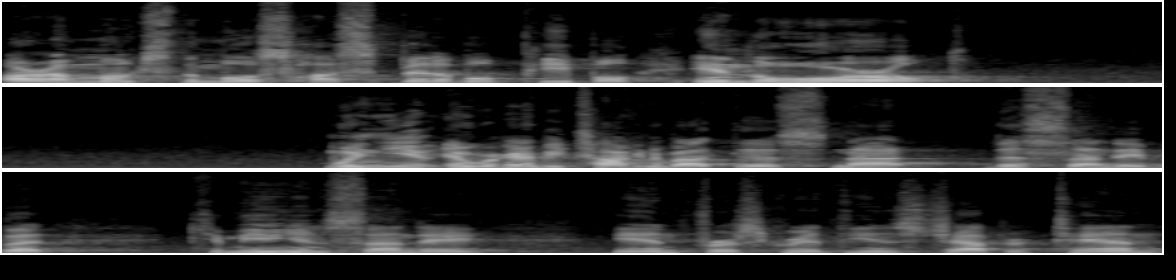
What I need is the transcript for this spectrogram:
are amongst the most hospitable people in the world. When you, and we're going to be talking about this not this Sunday, but Communion Sunday in 1 Corinthians chapter 10,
